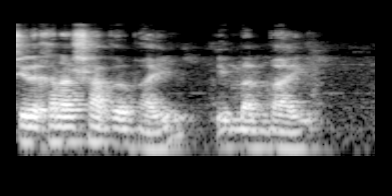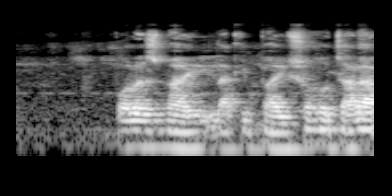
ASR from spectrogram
চিড়িয়াখানার সাগর ভাই, ইমরান ভাই, পলাশ ভাই রাকিব ভাই সহ যারা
